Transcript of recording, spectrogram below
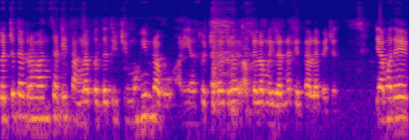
स्वच्छतागृहांसाठी चांगल्या पद्धतीची मोहीम राबवू आणि या स्वच्छतागृह आपल्याला महिलांना देता आल्या पाहिजेत. यामध्ये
